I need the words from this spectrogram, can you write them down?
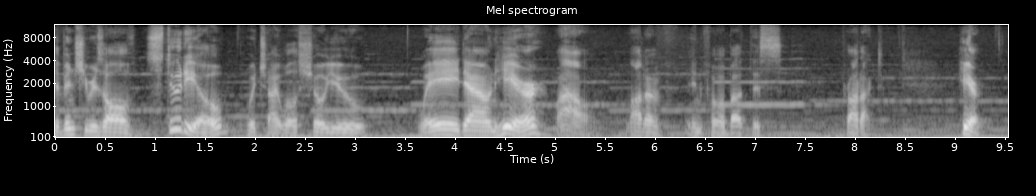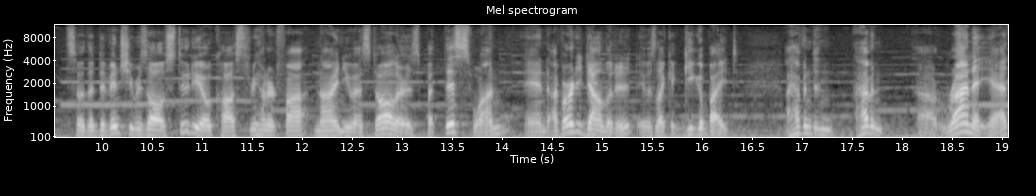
DaVinci Resolve Studio, which I will show you way down here. Wow, a lot of info about this product. Here, so the DaVinci Resolve Studio costs 309 US dollars, but this one, and I've already downloaded it, it was like a gigabyte. I haven't, I haven't uh, ran it yet.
